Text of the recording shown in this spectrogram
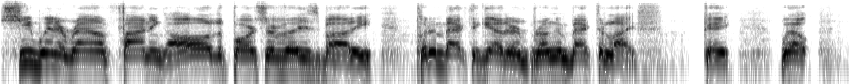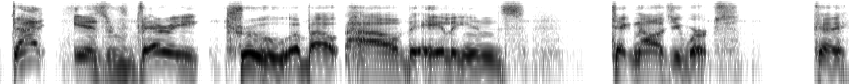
She went around finding all the parts of his body, put them back together, and brought him back to life. Okay. Well, that is very true about how the aliens' technology works. Okay.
